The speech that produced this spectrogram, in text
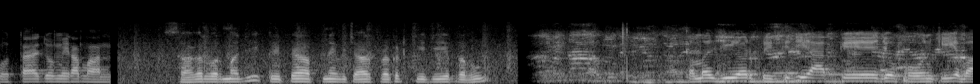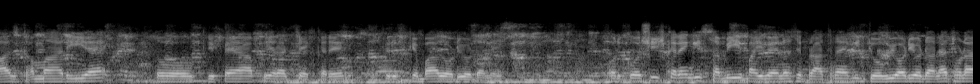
होता है जो मेरा मानना सागर वर्मा जी कृपया अपने विचार प्रकट कीजिए प्रभु। कमल जी और प्रीति जी आपके जो फ़ोन की आवाज़ कम आ रही है तो कृपया आप जरा चेक करें फिर उसके बाद ऑडियो डालें। और कोशिश करें कि सभी भाई बहनों से प्रार्थना है कि जो भी ऑडियो डाला है थोड़ा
